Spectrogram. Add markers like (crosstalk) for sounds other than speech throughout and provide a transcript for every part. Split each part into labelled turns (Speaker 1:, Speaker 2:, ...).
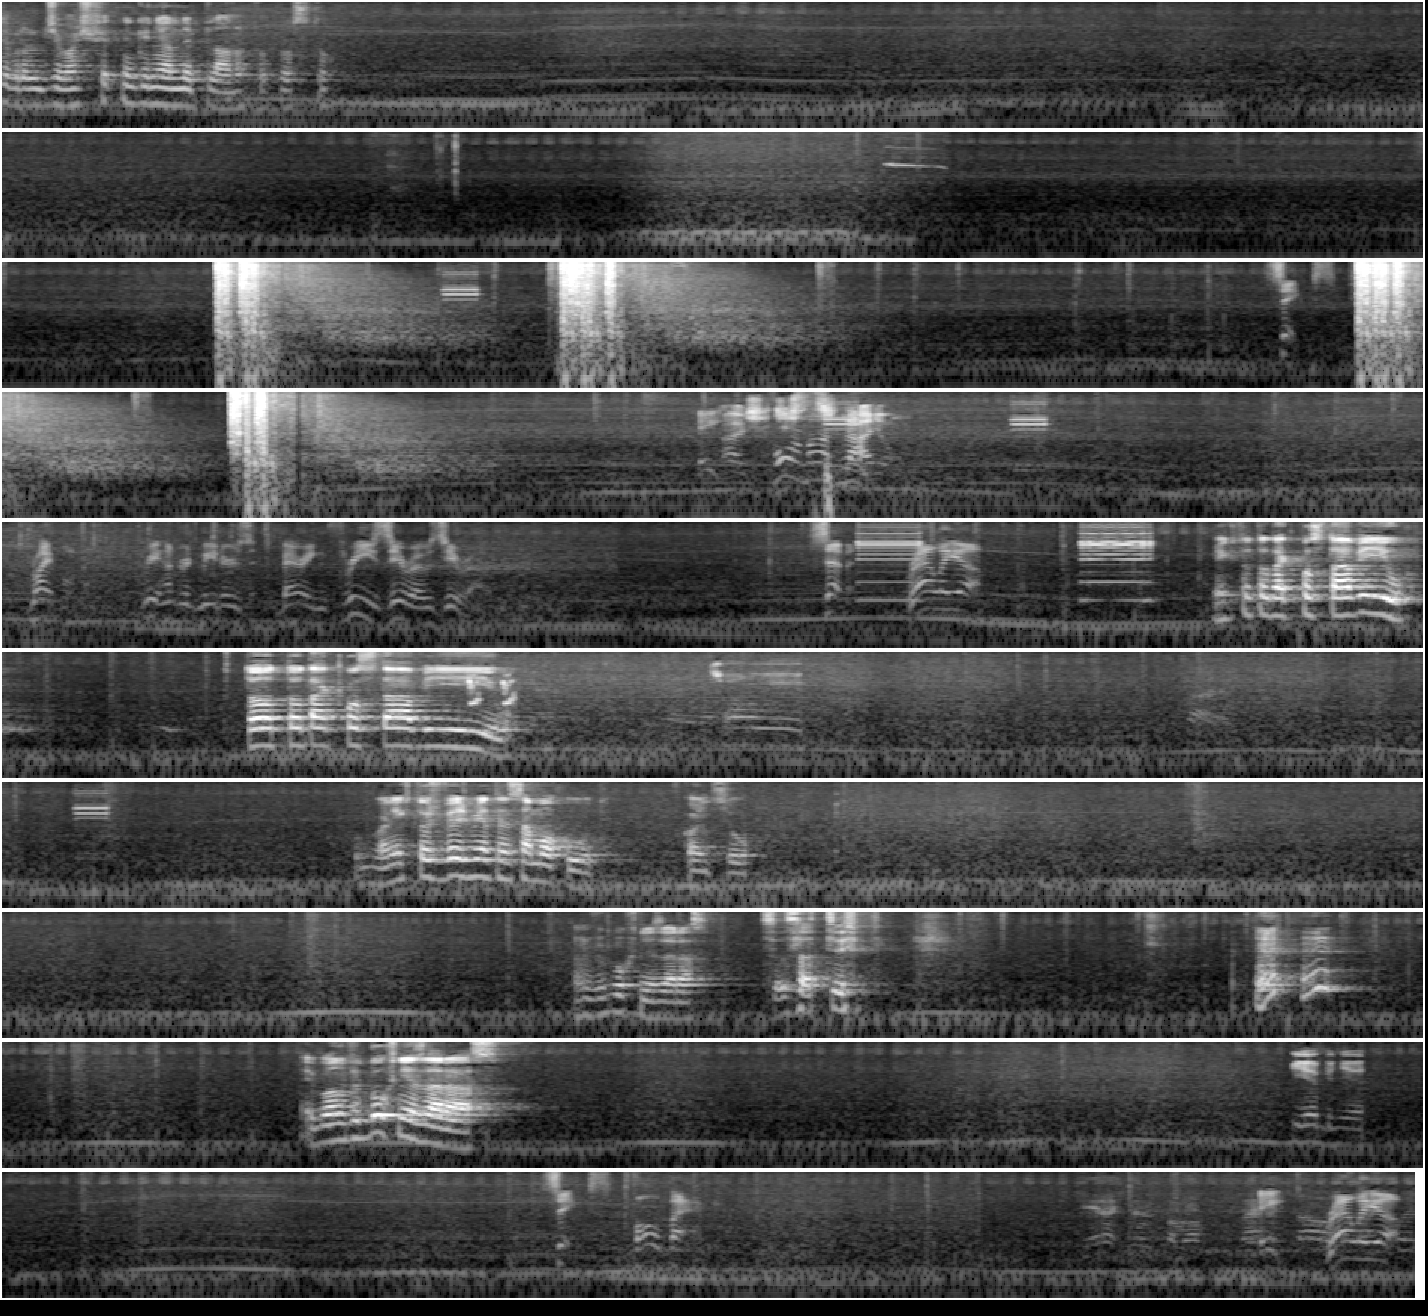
Speaker 1: Dobra ludzie, mam świetny, genialny plan po prostu.
Speaker 2: Six. Eight.
Speaker 3: Ale się gdzieś
Speaker 2: Form on
Speaker 3: strzelają.
Speaker 2: Rifleman, 300 meters, bearing 300. Seven. Rally up.
Speaker 1: I kto to tak postawił? Kto to tak postawił? Kurwa, niech ktoś weźmie ten samochód w końcu. On wybuchnie zaraz. Co za typ. Ej, bo on wybuchnie zaraz.
Speaker 4: Jebnie.
Speaker 2: Six. Fall back. Eight. Rally up.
